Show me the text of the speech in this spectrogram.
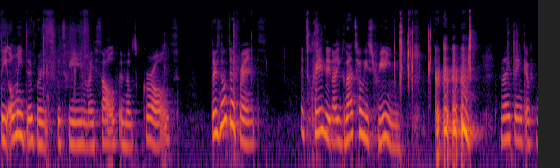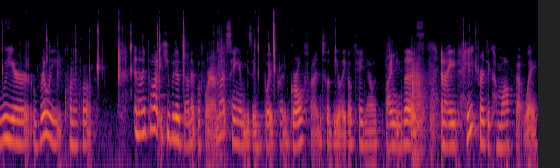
The only difference between myself and those girls, there's no difference it's crazy. Like that's how he's treating me. and I think if we are really quote unquote and I thought he would have done it before. I'm not saying I'm using boyfriend, girlfriend to be like, okay, now buy me this. And I'd hate for it to come off that way.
